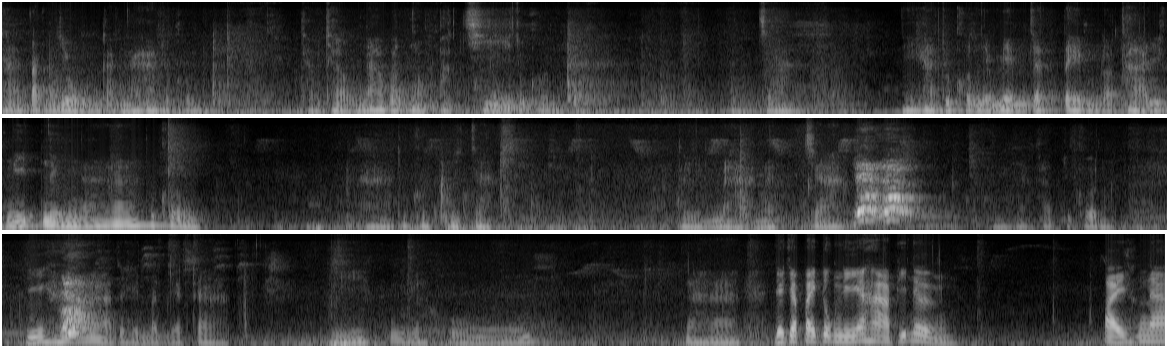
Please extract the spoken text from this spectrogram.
ชาตันหยงกันนะฮะทุกคน แถวแถวๆหน้าวัดหนองผักชีทุกคนจ้า นี่ค่ะทุกคนอย่าเมมจะเต็มเราถ่ายอีกนิดนึงนะทุกคนอ่าทุกคนนี่จ้ะเดินมานะจ๊ะนี่นะครับทุกคนนี่ห้าจะเห็นบรรยากาศนี่ผู้ละหงนะฮะเดี๋ยวจะไปตรงนี้ฮะพี่หนึ่ง ไปข้างหน้า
